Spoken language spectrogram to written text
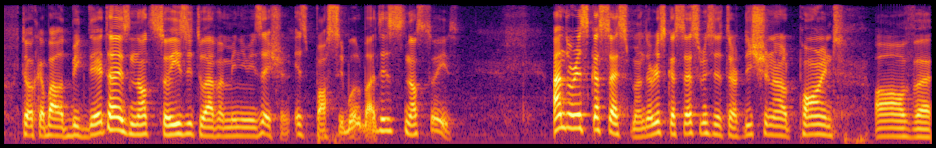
talk about big data, is not so easy to have a minimization. It's possible, but it's not so easy. And the risk assessment. The risk assessment is a traditional point of uh,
